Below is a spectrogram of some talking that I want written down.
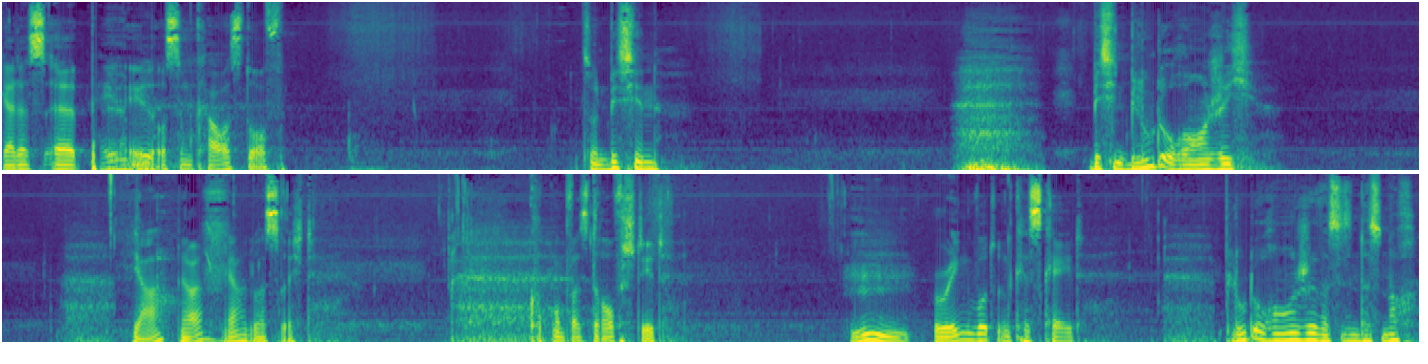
Ja, das äh, Pale Ähm. Ale aus dem Chaosdorf. So ein bisschen, bisschen blutorangig. Ja, ja, ja, du hast recht. Gucken, ob was draufsteht. Hm. Ringwood und Cascade. Blutorange, was ist denn das noch?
